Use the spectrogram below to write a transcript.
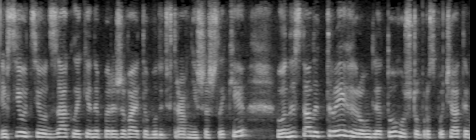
І всі оці от заклики не переживайте, будуть в травні шашлики. Вони стали тригером для того, щоб розпочати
